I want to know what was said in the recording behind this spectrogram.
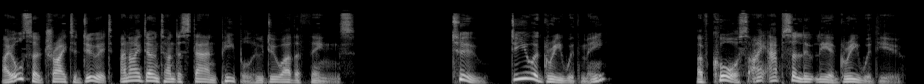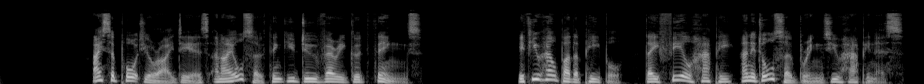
I also try to do it and I don't understand people who do other things. 2. Do you agree with me? Of course, I absolutely agree with you. I support your ideas and I also think you do very good things. If you help other people, they feel happy and it also brings you happiness.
